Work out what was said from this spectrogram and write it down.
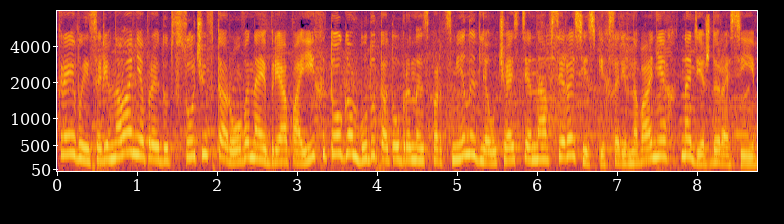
Краевые соревнования пройдут в Сочи 2 ноября. По их итогам будут отобраны спортсмены для участия на всероссийских соревнованиях «Надежды России».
